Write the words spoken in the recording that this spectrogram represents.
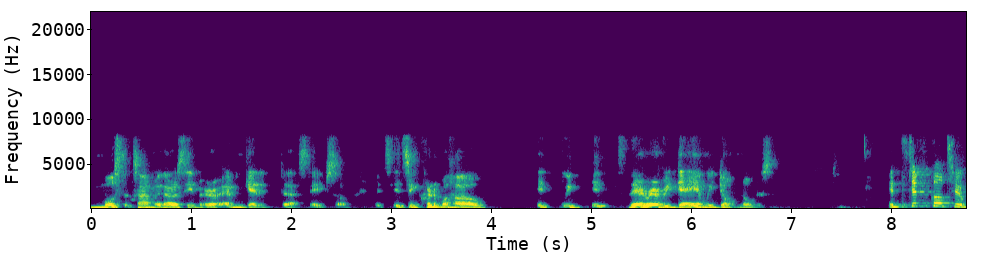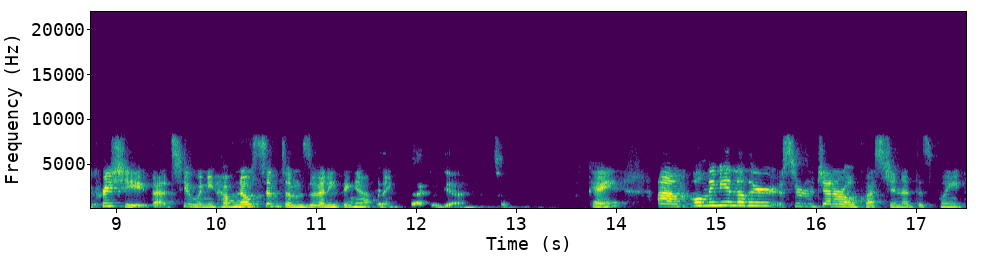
most of the time without us even, even getting to that stage. So it's, it's incredible how it, we, it's there every day and we don't notice it. It's difficult to appreciate that too when you have no symptoms of anything happening. Exactly, yeah. So. Okay. Um, well, maybe another sort of general question at this point.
